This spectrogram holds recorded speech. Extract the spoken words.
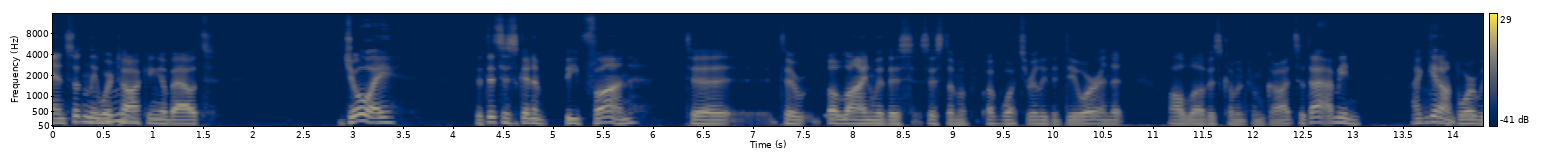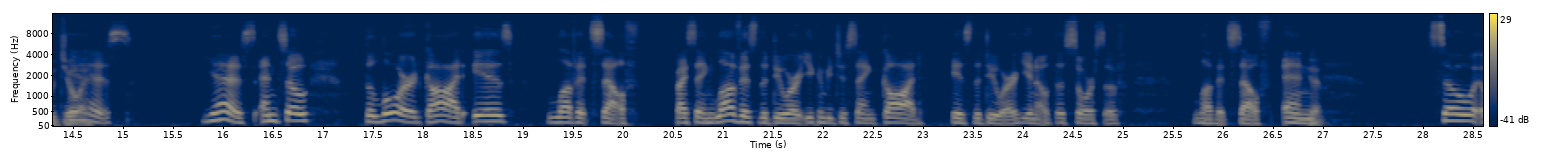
And suddenly mm-hmm. we're talking about joy, that this is going to be fun to to align with this system of, of what's really the doer and that all love is coming from God. So that I mean, I can get on board with joy. Yes. Yes. And so the Lord God is love itself. By saying love is the doer, you can be just saying God is the doer, you know, the source of love itself. And yeah. so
